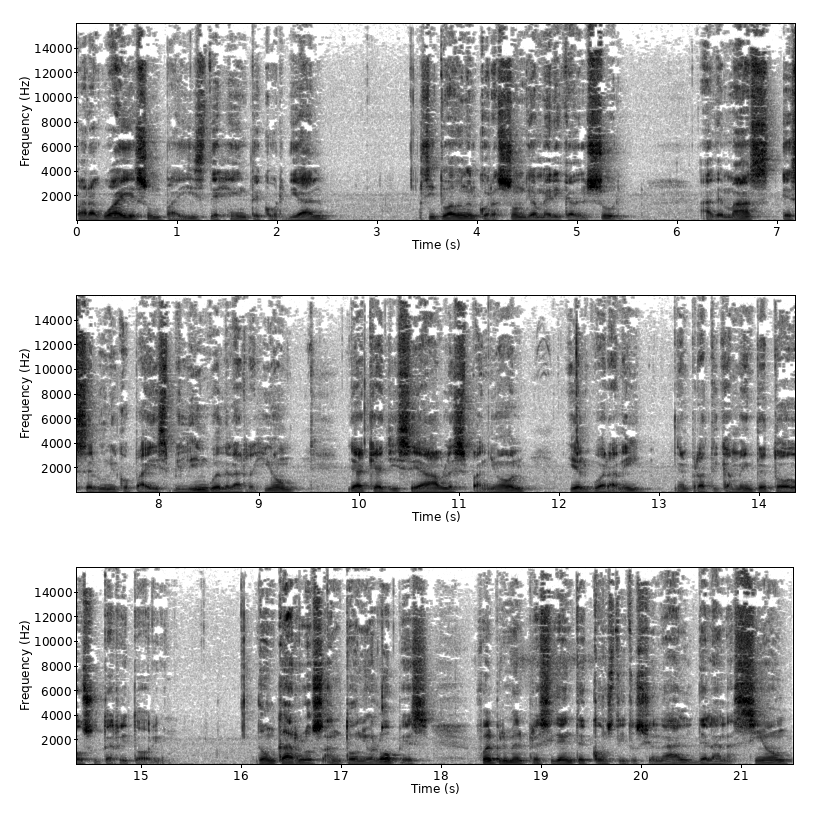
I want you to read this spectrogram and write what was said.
Paraguay es un país de gente cordial, situado en el corazón de América del Sur. Además, es el único país bilingüe de la región, ya que allí se habla español y el guaraní en prácticamente todo su territorio. Don Carlos Antonio López fue el primer presidente constitucional de la nación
